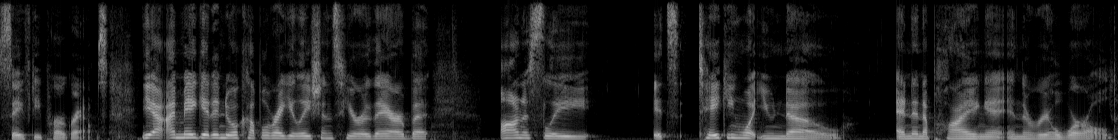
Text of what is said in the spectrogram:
safety programs. Yeah, I may get into a couple regulations here or there, but honestly, it's taking what you know and then applying it in the real world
